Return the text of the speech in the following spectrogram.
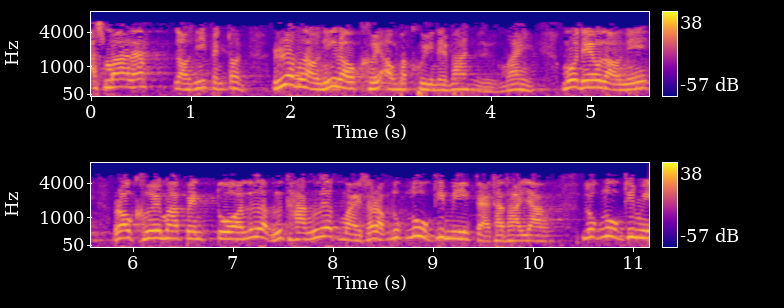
อัสมานะ เหล่านี้เป็นต้น เรื่องเหล่านี้เราเคยเอามาคุยในบ้านหรือไม่ โมเดลเหล่านี้เราเคยมาเป็นตัวเลือกหรือทางเลือกใหม่สำหรับลูกๆที่มีแต่ทาทายัง ลูกๆที่มี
